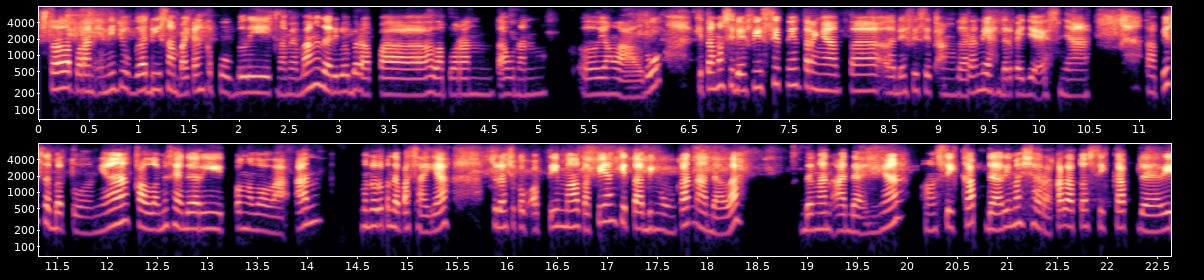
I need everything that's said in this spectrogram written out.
Setelah laporan ini juga disampaikan ke publik. Nah, memang dari beberapa laporan tahunan uh, yang lalu kita masih defisit nih ternyata uh, defisit anggaran ya dari PJS-nya. Tapi sebetulnya kalau misalnya dari pengelolaan menurut pendapat saya sudah cukup optimal, tapi yang kita bingungkan adalah dengan adanya uh, sikap dari masyarakat atau sikap dari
